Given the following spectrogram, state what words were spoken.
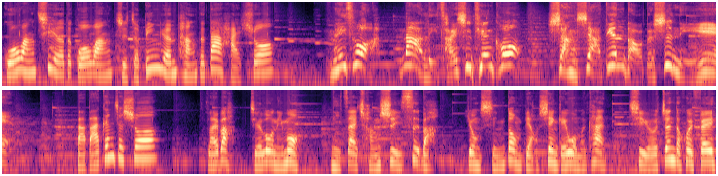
国王企鹅的国王指着冰原旁的大海说：“没错，那里才是天空，上下颠倒的是你。”爸爸跟着说：“来吧，杰洛尼莫，你再尝试一次吧，用行动表现给我们看，企鹅真的会飞，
